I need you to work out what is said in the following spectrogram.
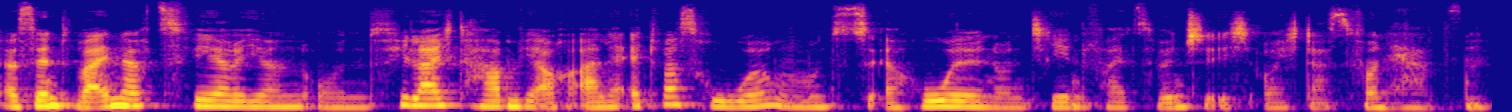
Es sind Weihnachtsferien und vielleicht haben wir auch alle etwas Ruhe, um uns zu erholen. Und jedenfalls wünsche ich euch das von Herzen.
